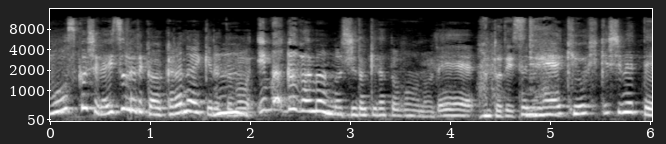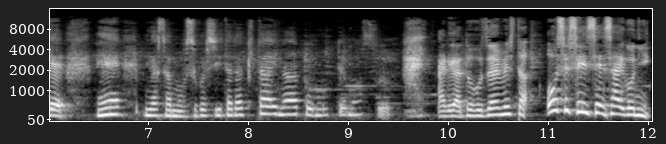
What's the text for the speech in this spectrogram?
もう少しがいつまでかわからないけれども、今が我慢のしどきだと思うので、本当ですね、ね。気を引き締めて、ね、皆さんもお過ごしいただきたいなと思ってます。はい。ありがとうございました。大瀬先生、最後に。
